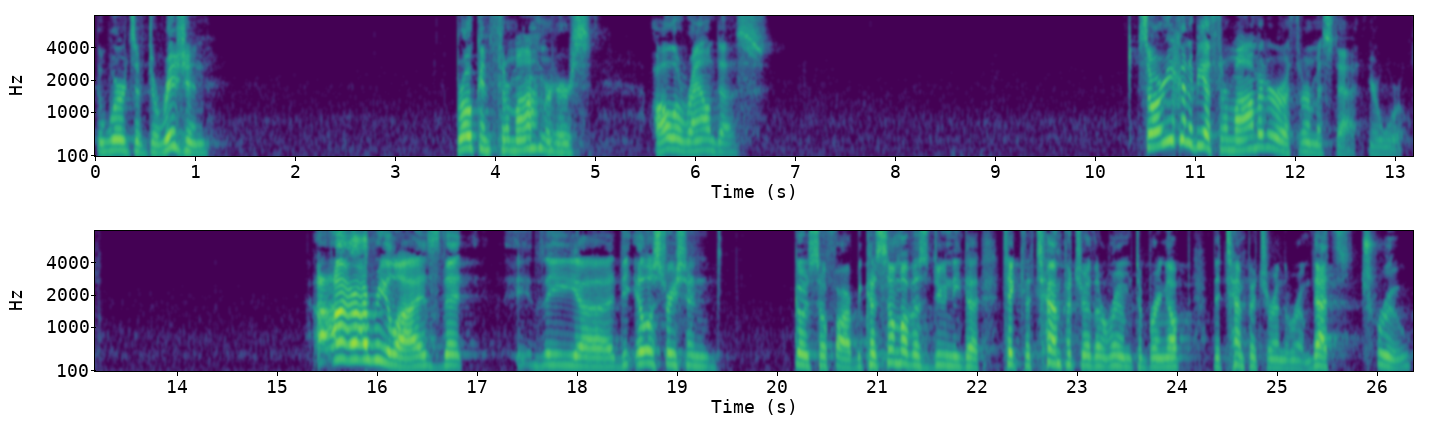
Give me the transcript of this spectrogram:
the words of derision, broken thermometers all around us. So, are you going to be a thermometer or a thermostat in your world? I, I realize that the, uh, the illustration goes so far because some of us do need to take the temperature of the room to bring up the temperature in the room. That's true.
